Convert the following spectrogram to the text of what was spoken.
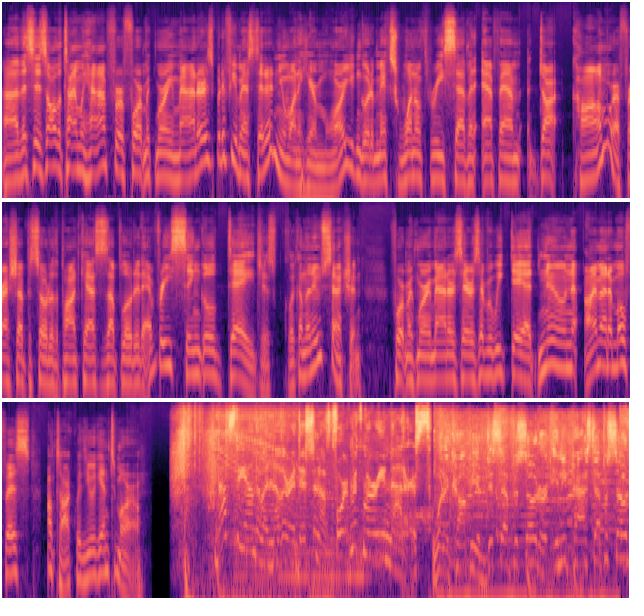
Uh, this is all the time we have for Fort McMurray Matters, but if you missed it and you want to hear more, you can go to mix1037fm.com where a fresh episode of the podcast is uploaded every single day. Just click on the news section. Fort McMurray Matters airs every weekday at noon. I'm Adam Mofus. I'll talk with you again tomorrow. That's the end of another edition of Fort McMurray Matters. Want a copy of this episode or any past episode?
